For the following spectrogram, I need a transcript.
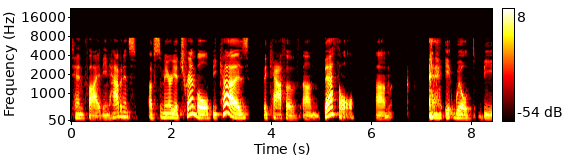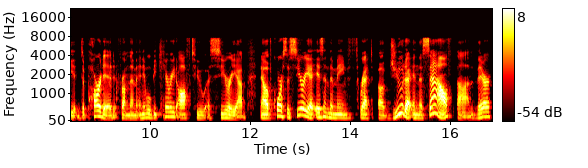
10.5, the inhabitants of Samaria tremble because the calf of um, Bethel, um, it will be departed from them and it will be carried off to Assyria. Now, of course, Assyria isn't the main threat of Judah in the south. Um, their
